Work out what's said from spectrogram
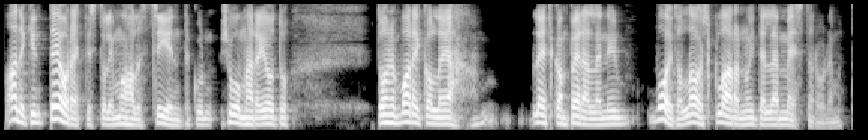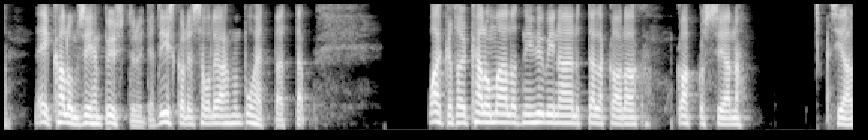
ainakin teoreettisesti oli mahdollista siihen, että kun Schumacher joutui tuonne varikolle ja letkan perälle, niin voitolla olisi klaarannut itselleen mestaruuden, mutta ei Kalum siihen pystynyt. Ja Discordissa oli aivan puhetta, että vaikka toi Kalum Ailot niin hyvin ajanut tällä kaudella kakkossijana siellä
